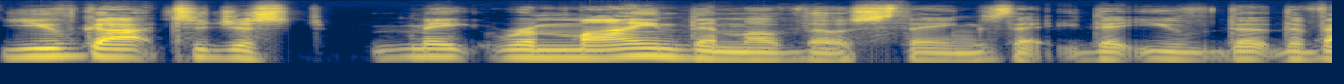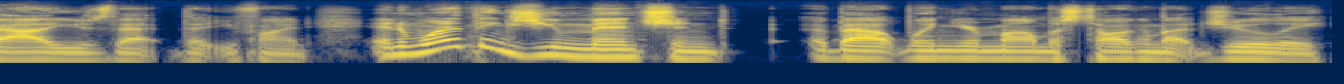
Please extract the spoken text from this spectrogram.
you've got to just make remind them of those things that that you the, the values that that you find. And one of the things you mentioned about when your mom was talking about Julie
